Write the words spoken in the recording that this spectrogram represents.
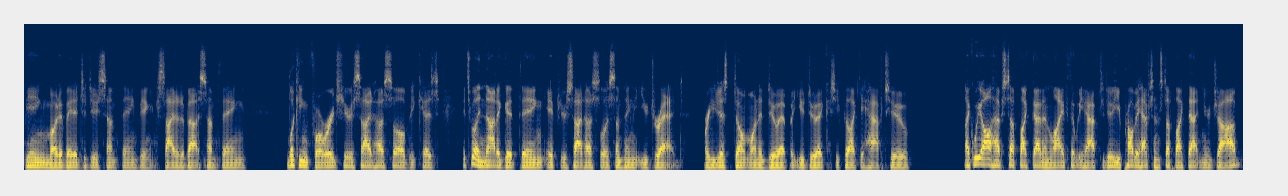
being motivated to do something, being excited about something, looking forward to your side hustle, because it's really not a good thing if your side hustle is something that you dread or you just don't want to do it, but you do it because you feel like you have to. Like we all have stuff like that in life that we have to do. You probably have some stuff like that in your job,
